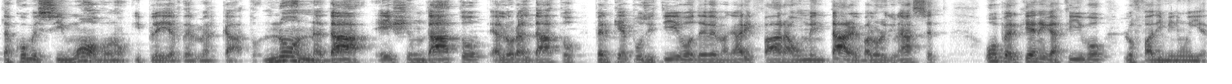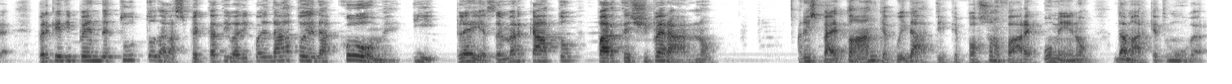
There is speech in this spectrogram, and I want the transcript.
da come si muovono i player del mercato, non da esce un dato e allora il dato perché è positivo deve magari far aumentare il valore di un asset o perché è negativo lo fa diminuire, perché dipende tutto dall'aspettativa di quel dato e da come i players del mercato parteciperanno rispetto anche a quei dati che possono fare o meno da market mover.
